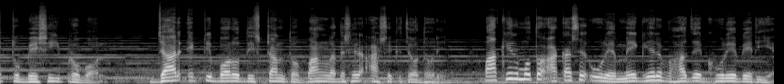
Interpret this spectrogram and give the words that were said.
একটু বেশিই প্রবল, যার একটি বড় দৃষ্টান্ত বাংলাদেশের আশিক চৌধুরী। পাখির মতো আকাশে উড়ে মেঘের ভাঁজে ঘুরে বেরিয়ে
